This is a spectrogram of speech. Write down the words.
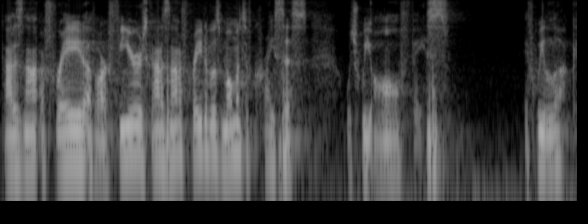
God is not afraid of our fears. God is not afraid of those moments of crisis which we all face. If we look,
